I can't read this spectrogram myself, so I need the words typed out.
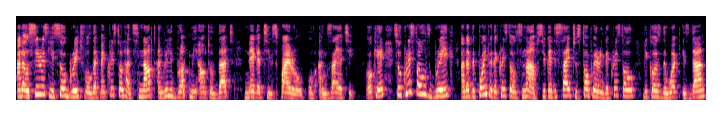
And I was seriously so grateful that my crystal had snapped and really brought me out of that negative spiral of anxiety. Okay, so crystals break, and at the point where the crystal snaps, you can decide to stop wearing the crystal because the work is done,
